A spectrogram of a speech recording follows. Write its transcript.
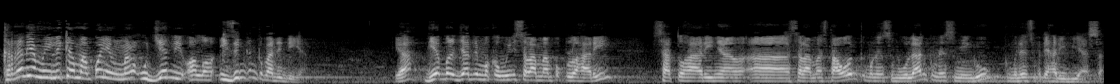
Karena dia memiliki kemampuan yang memang ujian di Allah izinkan kepada dia. Ya, dia belajar di Mekah ini selama 40 hari, satu harinya uh, selama setahun, kemudian sebulan, kemudian seminggu, kemudian seperti hari biasa.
